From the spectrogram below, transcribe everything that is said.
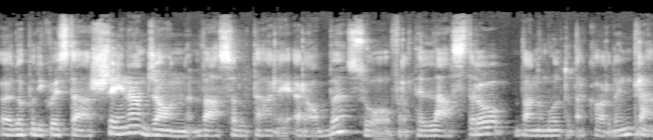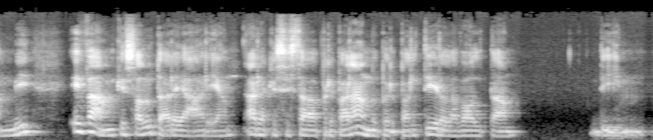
Eh, dopo di questa scena John va a salutare Rob, suo fratellastro, vanno molto d'accordo entrambi e va anche a salutare Aria, Aria che si stava preparando per partire alla volta di,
